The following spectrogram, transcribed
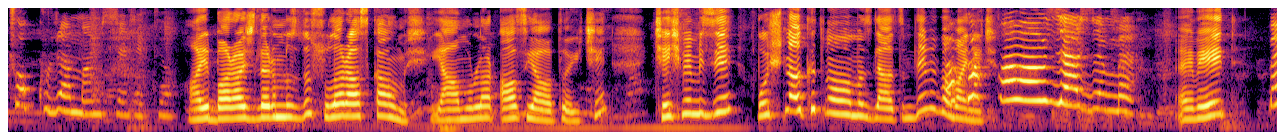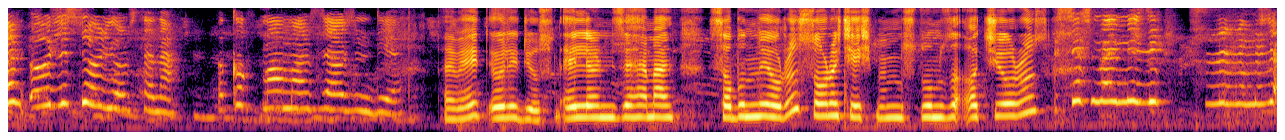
çok kullanmamız gerekiyor. Hayır barajlarımızda sular az kalmış. Yağmurlar az yağdığı için çeşmemizi boşuna akıtmamamız lazım değil mi babaanneciğim? Akıtmamamız lazım mı? Evet. Ben öyle söylüyorum sana. Akıtmamamız lazım diye. Evet öyle diyorsun. Ellerinizi hemen sabunluyoruz. Sonra çeşme musluğumuzu açıyoruz. Seslerimizi, sırrımızı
